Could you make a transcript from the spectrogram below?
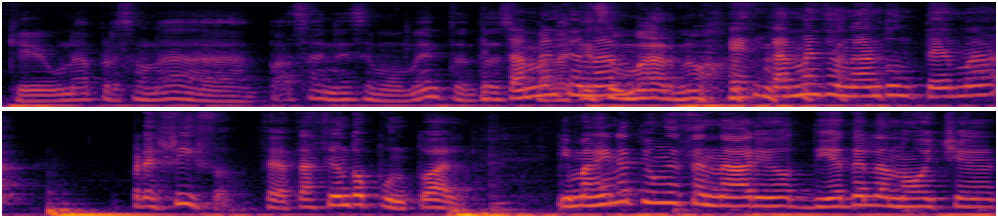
que una persona pasa en ese momento. Entonces, está ¿para qué sumar, no? Está mencionando un tema preciso, o sea, está siendo puntual. Imagínate un escenario, 10 de la noche,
